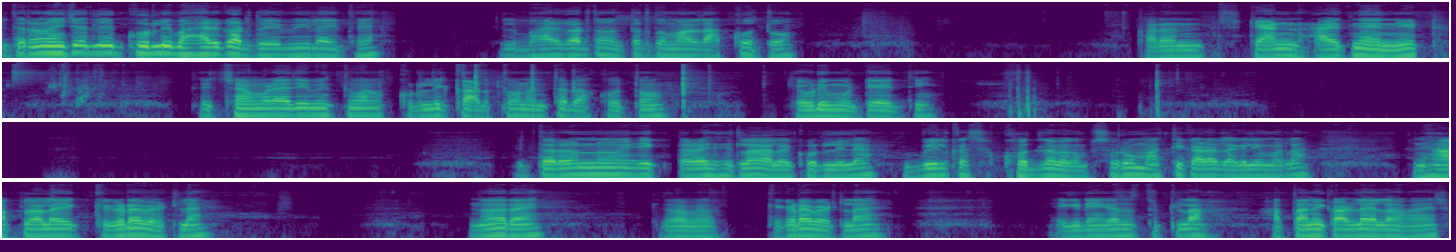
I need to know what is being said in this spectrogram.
मित्रांनो ह्याच्यातली एक कुर्ली बाहेर काढतो आहे बिल आहे इथे. बाहेर काढतो नंतर तुम्हाला दाखवतो. कारण स्टँड आहेत नाही नीट. त्याच्यामुळे आधी मी तुम्हाला कुर्ली काढतो नंतर दाखवतो. केवढी मोठी आहे ती. मित्रांनो एक तळा घेतला आला कुर्लीला बिल कसं खोदलं बघा सर्व माती काढायला लागली मला. आणि हा आपल्याला एक केकडा भेटला आहे नर आहे. केकडा भेटला आहे एक डेंगाचा तुटला हाताने काढलेला बाहेर.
